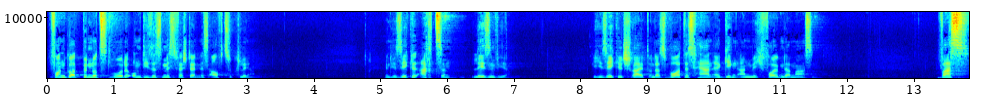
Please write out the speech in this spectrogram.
von Gott benutzt wurde, um dieses Missverständnis aufzuklären. In Hesekiel 18 lesen wir, Ezekiel schreibt, und das Wort des Herrn erging an mich folgendermaßen. Was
